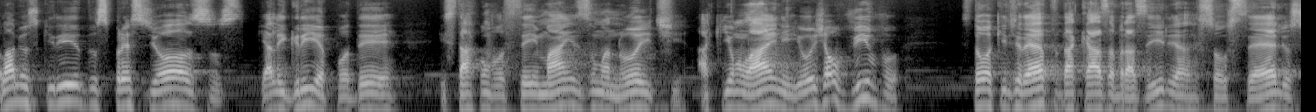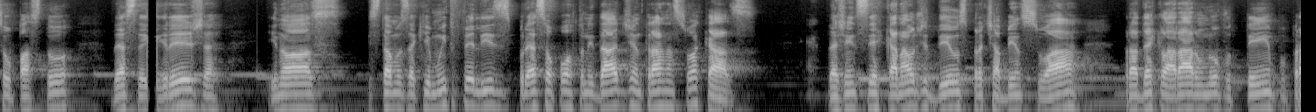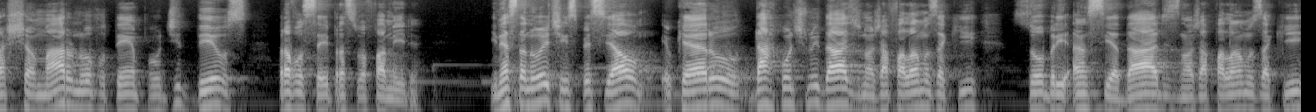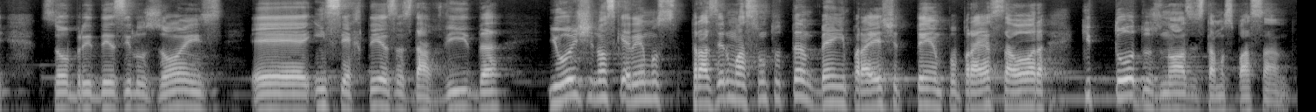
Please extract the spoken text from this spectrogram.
Olá, meus queridos preciosos, que alegria poder estar com você em mais uma noite aqui online e hoje ao vivo. Estou aqui direto da Casa Brasília, sou Célio, sou pastor desta igreja e nós estamos aqui muito felizes por essa oportunidade de entrar na sua casa, da gente ser canal de Deus para te abençoar, para declarar um novo tempo, para chamar o novo tempo de Deus para você e para sua família. E nesta noite em especial, eu quero dar continuidade. Nós já falamos aqui sobre ansiedades, nós já falamos aqui sobre desilusões, é, incertezas da vida. E hoje nós queremos trazer um assunto também para este tempo, para essa hora que todos nós estamos passando.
